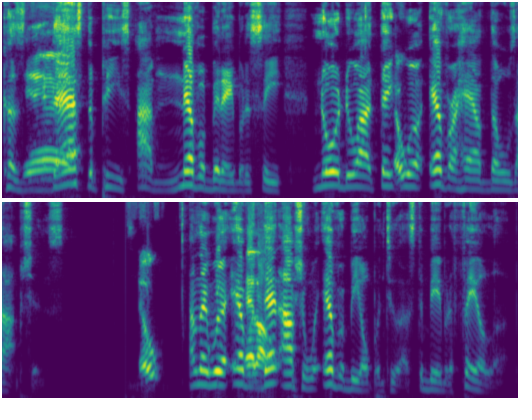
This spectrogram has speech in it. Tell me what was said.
Cause Yeah. that's the piece I've never been able to see, nor do I think Nope. we'll ever have those options. Nope. I don't think we'll ever that option will ever be open to us to be able to fail up.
